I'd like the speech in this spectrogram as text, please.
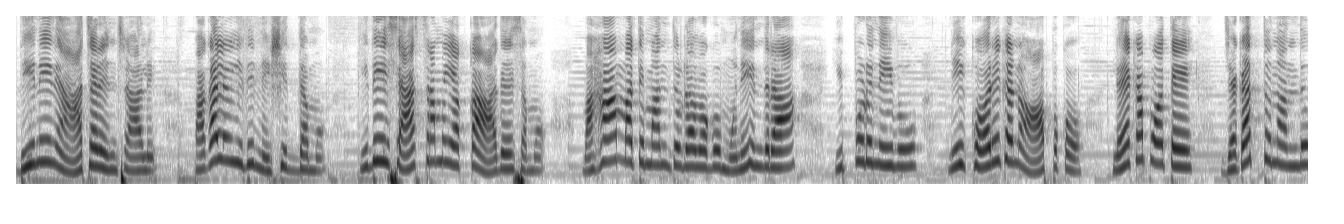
దీనిని ఆచరించాలి. పగలు ఇది నిషిద్ధము. ఇది శాస్త్రము యొక్క ఆదేశము. మహామతిమంతుడవగు మునీంద్ర ఇప్పుడు నీవు నీ కోరికను ఆపుకో లేకపోతే జగత్తునందు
